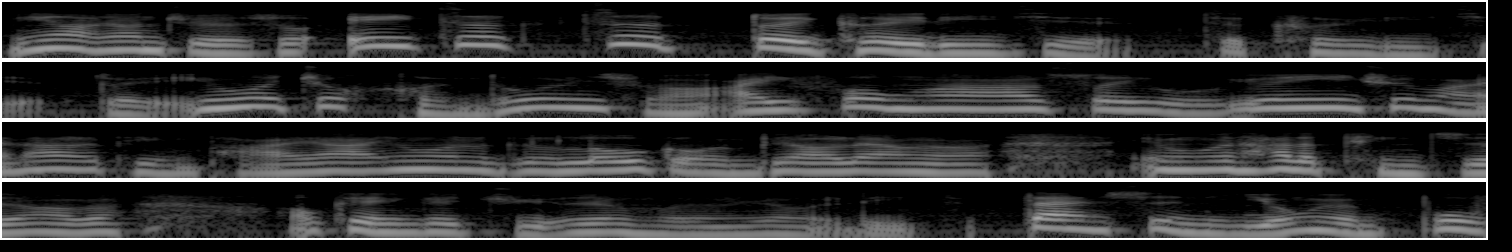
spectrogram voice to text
你好像觉得说，哎，这这对可以理解，这可以理解，对，因为就很多人喜欢 iPhone 啊，所以我愿意去买它的品牌啊，因为那个 logo 很漂亮啊，因为它的品质好不 OK，你可以举任何人任何例子，但是你永远不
